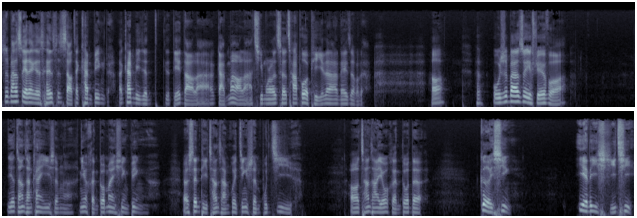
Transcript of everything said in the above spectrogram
十八岁那个很很少在看病的，他看病就跌倒啦、感冒啦、骑摩托车擦破皮了那种的。好，五十八岁学佛，你要常常看医生啊，你有很多慢性病，而身体常常会精神不济，哦，常常有很多的个性、业力习气，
